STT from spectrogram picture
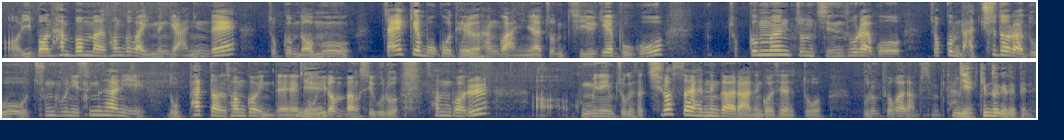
어, 이번 한 번만 선거가 있는 게 아닌데 조금 너무 짧게 보고 대응한 거 아니냐 좀 길게 보고 조금은 좀 진솔하고 조금 낮추더라도 충분히 승산이 높았던 선거인데 뭐 네. 뭐 이런 방식으로 선거를 어, 국민의힘 쪽에서 치렀어야 했는가라는 것에 또 물음표가 남습니다. 예, 김성계 대표님.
